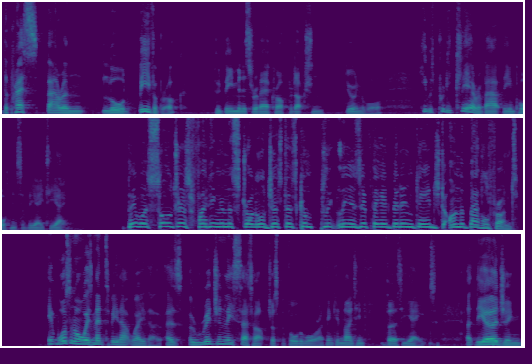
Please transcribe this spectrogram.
The press baron Lord Beaverbrook, who'd been Minister of Aircraft Production during the war, he was pretty clear about the importance of the ATA. They were soldiers fighting in the struggle just as completely as if they had been engaged on the battlefront. It wasn't always meant to be that way, though. As originally set up just before the war, I think in 1938, at the urging,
